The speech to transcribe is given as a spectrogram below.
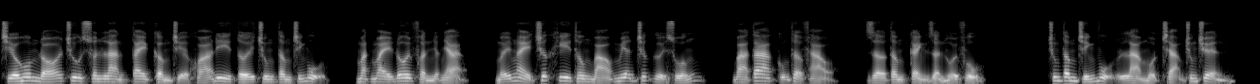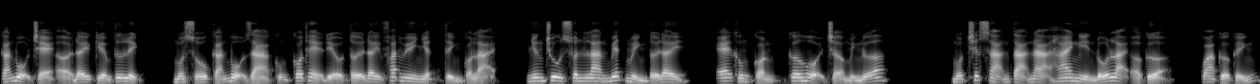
Chiều hôm đó Chu Xuân Lan tay cầm chìa khóa đi tới trung tâm chính vụ, mặt mày đôi phần nhợt nhạt, mấy ngày trước khi thông báo miễn chức gửi xuống, bà ta cũng thở phào, giờ tâm cảnh dần hồi phục. Trung tâm chính vụ là một trạm trung chuyển, cán bộ trẻ ở đây kiếm tư lịch, một số cán bộ già cũng có thể điều tới đây phát huy nhiệt tình còn lại, nhưng Chu Xuân Lan biết mình tới đây, e không còn cơ hội trở mình nữa. Một chiếc sạn tạ nạ 2.000 đỗ lại ở cửa, qua cửa kính,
